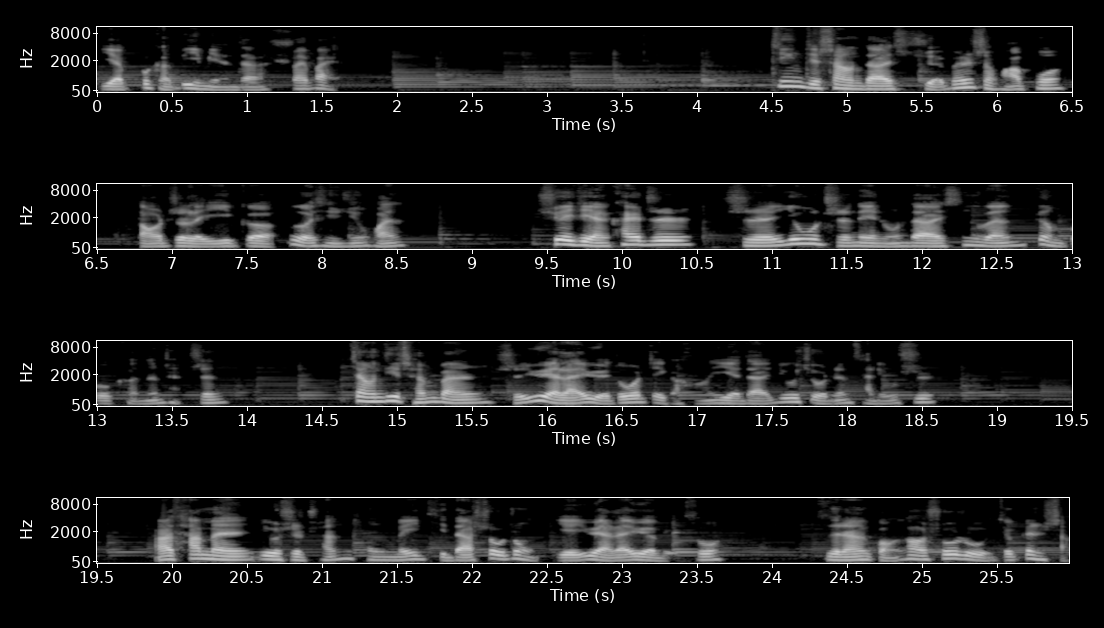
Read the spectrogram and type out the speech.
也不可避免地衰败。经济上的雪崩式滑坡导致了一个恶性循环：削减开支，使优质内容的新闻更不可能产生。降低成本使越来越多这个行业的优秀人才流失，而他们又是传统媒体的受众也越来越萎缩，自然广告收入就更少。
